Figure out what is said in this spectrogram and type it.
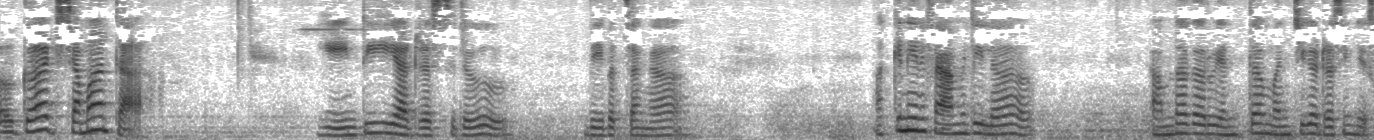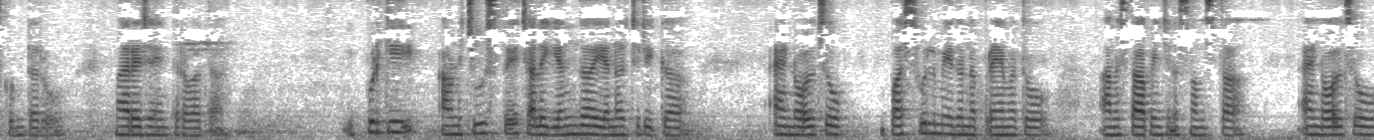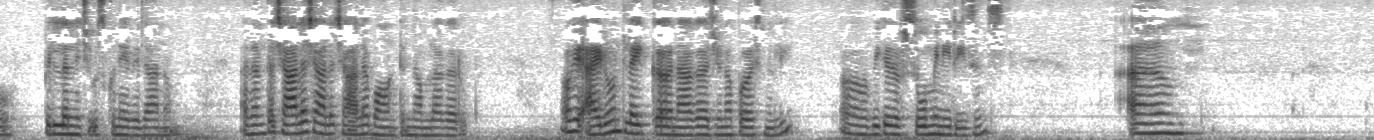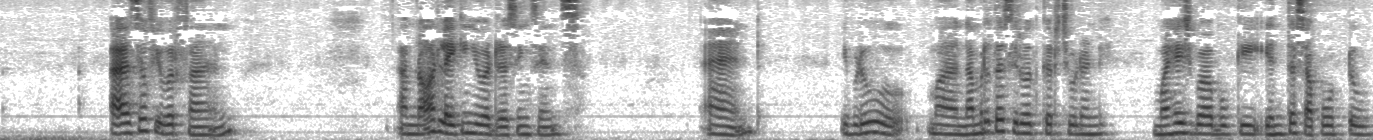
ఓ God Samantha. ఏంటి ఆ డ్రెస్సులు బీభత్సంగా. అక్కినేని ఫ్యామిలీలో అమలా గారు ఎంత మంచిగా డ్రెస్సింగ్ చేసుకుంటారు మ్యారేజ్ అయిన తర్వాత. ఇప్పటికీ ఆవిడని చూస్తే చాలా యంగ్గా ఎనర్జెటిక్గా అండ్ ఆల్సో పశువుల మీద ఉన్న ప్రేమతో ఆమె స్థాపించిన సంస్థ అండ్ ఆల్సో పిల్లల్ని చూసుకునే విధానం. అదంతా చాలా చాలా చాలా బాగుంటుంది అమలా గారు. Okay I don't like Nagarjuna personally because of so many reasons as of your fan I'm not liking your dressing sense and ఇప్పుడు మా నమ్రత శిరోద్కర్ చూడండి. మహేష్ బాబుకి ఎంత సపోర్టివ్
